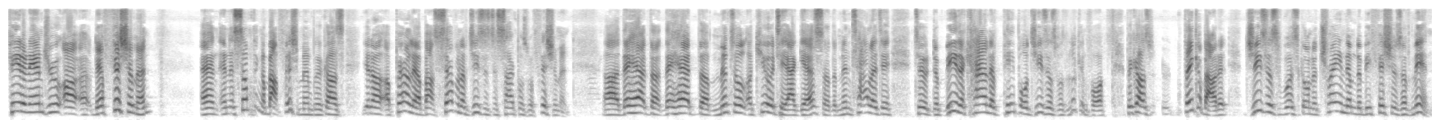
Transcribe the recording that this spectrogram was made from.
Peter and Andrew are uh, they're fishermen, and and there's something about fishermen because you know apparently about seven of Jesus' disciples were fishermen. Uh, they had the they had the mental acuity, I guess, or the mentality to to be the kind of people Jesus was looking for. Because think about it, Jesus was going to train them to be fishers of men.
